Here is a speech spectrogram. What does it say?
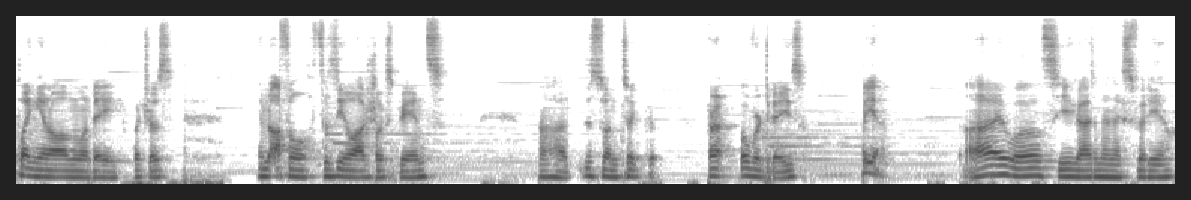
playing it all in one day, which was an awful physiological experience. Uh, this one took over two days. But yeah, I will see you guys in the next video.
